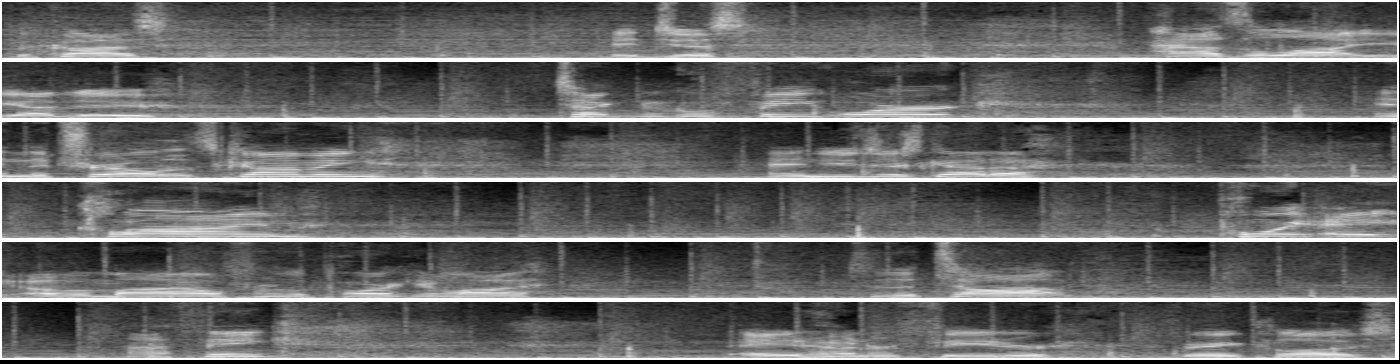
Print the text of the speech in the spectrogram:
because it just has a lot. You got to do technical feet work in the trail that's coming, and you just got to climb 0.8 of a mile from the parking lot to the top. I think 800 feet or very close.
